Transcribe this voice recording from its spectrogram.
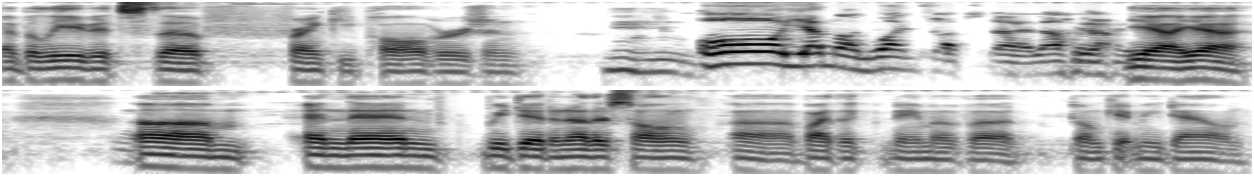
i believe it's the frankie paul version Mhm. Oh, yeah, man. One drop style. All Yeah. right. yeah yeah um and then we did another song uh by the name of uh don't get me down.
